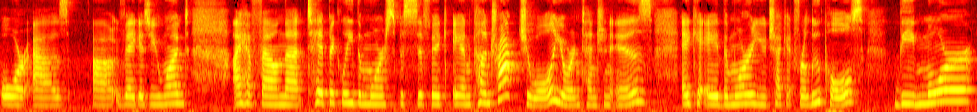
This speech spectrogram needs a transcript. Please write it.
or as uh, vague as you want. I have found that typically the more specific and contractual your intention is, aka the more you check it for loopholes, the more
